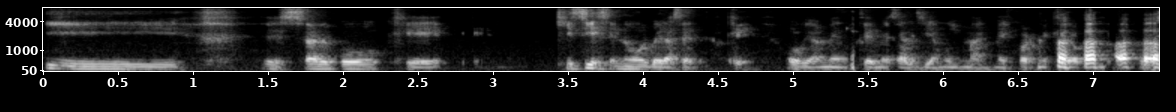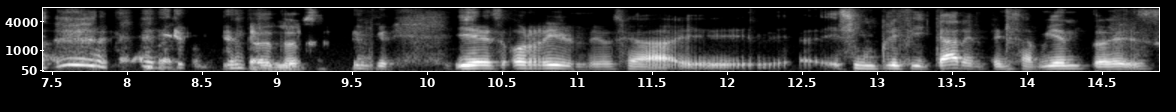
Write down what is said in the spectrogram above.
Y es algo que quisiese no volver a hacer, obviamente me saldría muy mal, mejor me quedo Y es horrible, o sea, eh, simplificar el pensamiento es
